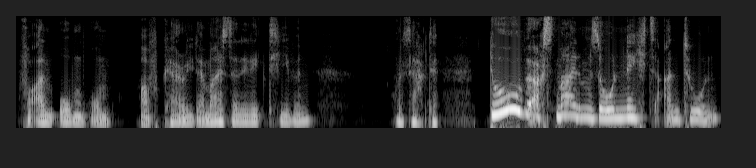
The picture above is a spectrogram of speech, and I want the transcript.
vor allem obenrum auf Carrie, der Meisterdetektivin, und sagte, Du wirst meinem Sohn nichts antun,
